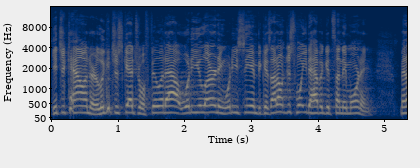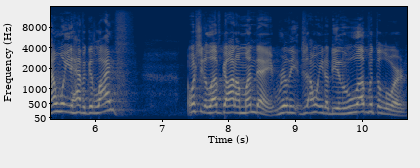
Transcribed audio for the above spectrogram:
get your calendar, look at your schedule, fill it out. What are you learning? What are you seeing? Because I don't just want you to have a good Sunday morning. Man, I want you to have a good life. I want you to love God on Monday. Really, I want you to be in love with the Lord.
